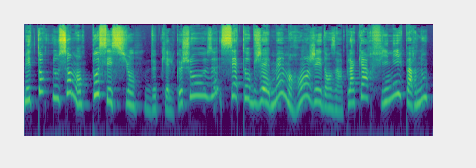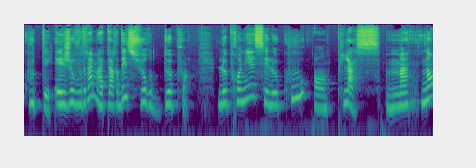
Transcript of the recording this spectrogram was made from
Mais tant que nous sommes en possession de quelque chose, cet objet, même rangé dans un placard, finit par nous coûter. Et je voudrais m'attarder sur deux points. Le premier, c'est le coût en place. Maintenant,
